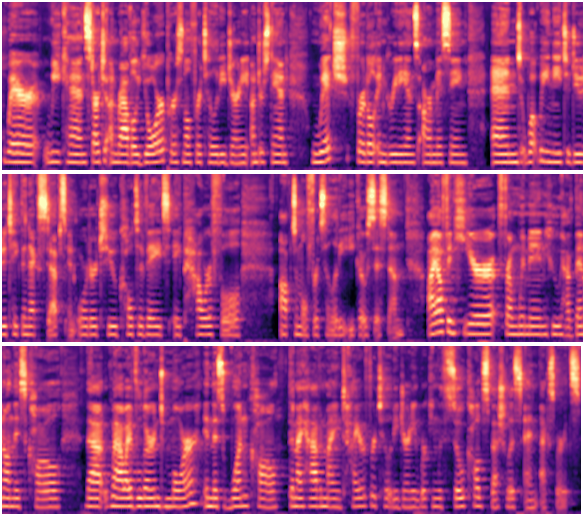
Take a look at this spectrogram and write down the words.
where we can start to unravel your personal fertility journey, understand which fertile ingredients are missing, and what we need to do to take the next steps in order to cultivate a powerful, optimal fertility ecosystem. I often hear from women who have been on this call that, wow, I've learned more in this one call than I have in my entire fertility journey working with so called specialists and experts.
